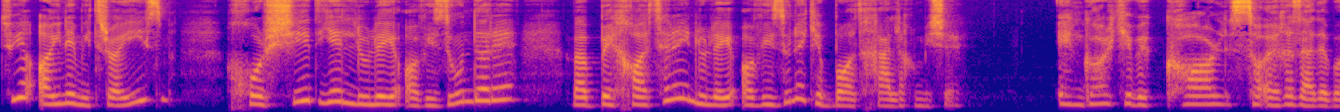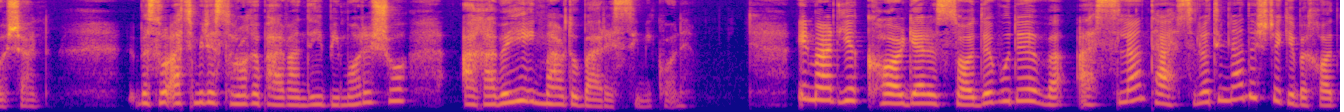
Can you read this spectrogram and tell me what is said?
توی آین میترائیزم خورشید یه لوله آویزون داره و به خاطر این لوله آویزونه که باد خلق میشه. انگار که به کارل سائقه زده باشن. به سرعت میره سراغ پرونده بیمارش و عقبه این مرد رو بررسی می‌کنه. این مرد یک کارگر ساده بوده و اصلا تحصیلاتی نداشته که بخواد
